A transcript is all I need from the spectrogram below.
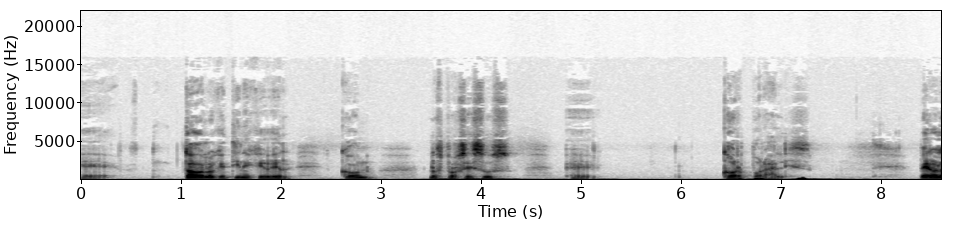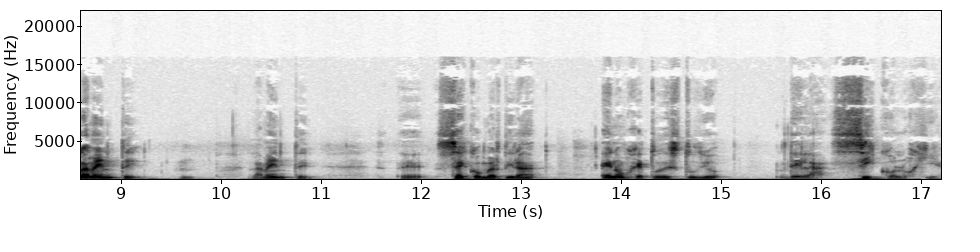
eh, todo lo que tiene que ver con los procesos eh, corporales. Pero la mente, la mente se convertirá en objeto de estudio de la psicología,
